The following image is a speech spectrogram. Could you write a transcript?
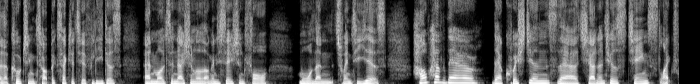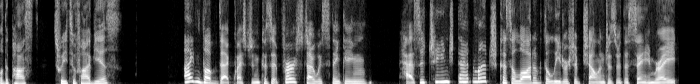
uh, coaching top executive leaders and multinational organization for more than 20 years. How have their, their questions, their challenges changed like for the past three to five years? I love that question because at first I was thinking, has it changed that much? Because a lot of the leadership challenges are the same, right?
